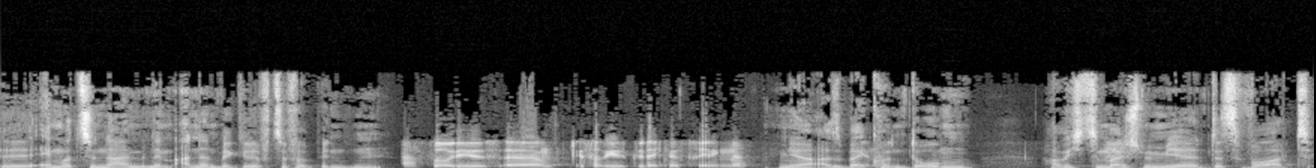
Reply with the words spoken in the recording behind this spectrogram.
äh, emotional mit einem anderen Begriff zu verbinden. Ach so, dieses, ähm, ist doch dieses Gedächtnistraining, ne? Ja, also bei Kondom habe ich zum Beispiel mir das Wort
